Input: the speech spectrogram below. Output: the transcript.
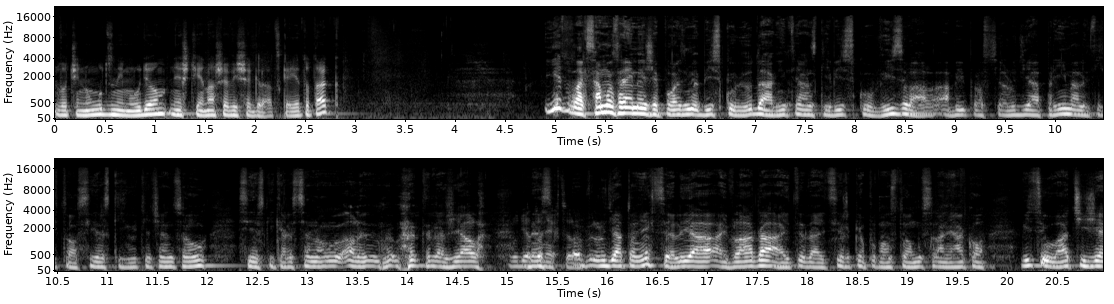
voči núdznym ľuďom, než tie naše vyšegrádske. Je to tak? Je to tak samozrejme, že povedzme biskup Judák, nitianský biskup, vyzval, aby proste ľudia príjmali týchto sírskych utečencov, sírskych kresťanov, ale teda žiaľ... Ľudia bez, to nechceli. Ľudia to nechceli a aj vláda, aj teda aj církev potom z toho musela nejako vycúvať. Čiže,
